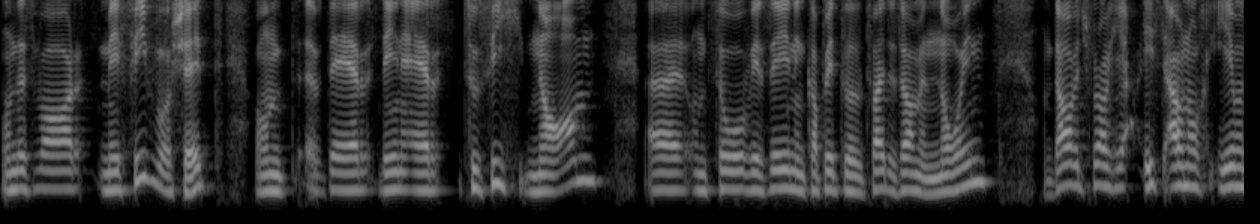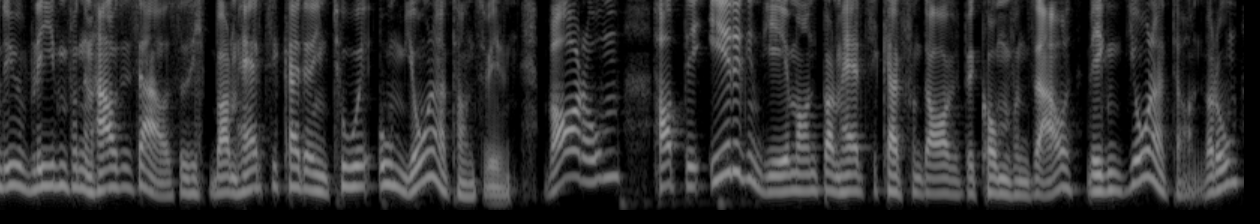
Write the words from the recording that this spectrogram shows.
und es war Mephibosheth und äh, der, den er zu sich nahm äh, und so wir sehen in Kapitel 2 Samuel 9 und David sprach, ist auch noch jemand überblieben von dem Hause Saus, dass ich Barmherzigkeit an ihm tue, um Jonathans willen. Warum hatte irgendjemand Barmherzigkeit von David bekommen von Saul? Wegen Jonathan. Warum?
